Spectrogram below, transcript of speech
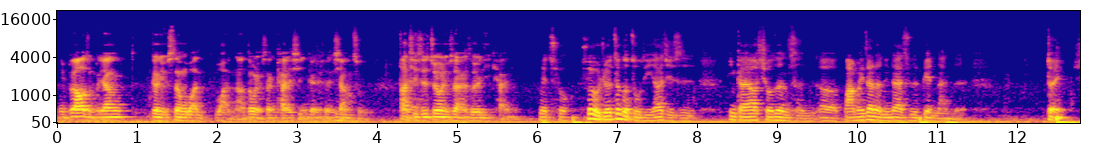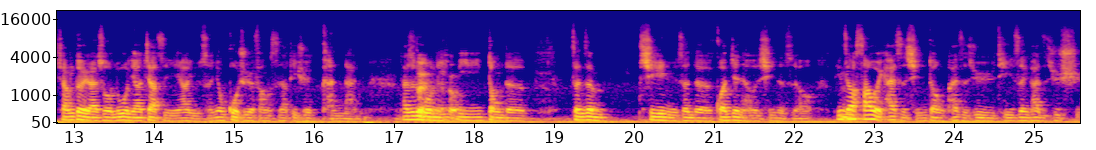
你不知道怎么样跟女生玩玩啊，逗女生开心，跟女生相处，那、嗯啊、其实最后女生还是会离开你。没错，所以我觉得这个主题它其实应该要修正成，呃，把妹在的年代是不是变难的？对，相对来说，如果你要价值碾压女生，用过去的方式，它的确很难。但是如果你你懂得真正。吸引女生的关键核心的时候，你只要稍微开始行动，嗯、开始去提升，开始去学，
